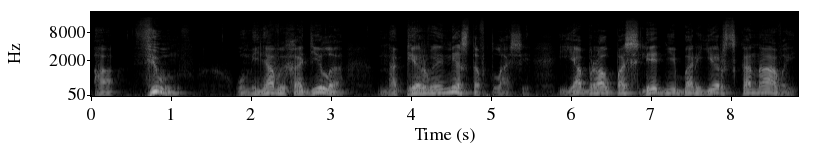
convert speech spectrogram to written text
а фюнф у меня выходило на первое место в классе. Я брал последний барьер с канавой,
